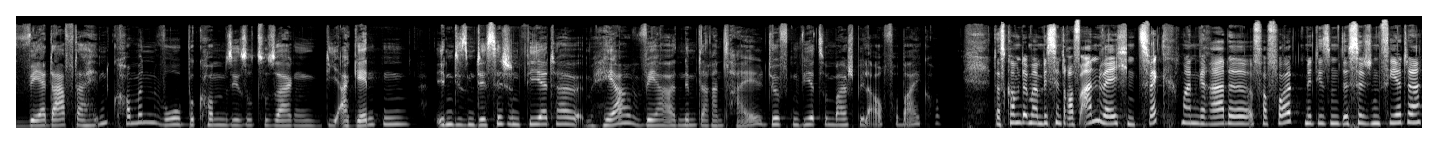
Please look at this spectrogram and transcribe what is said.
Wer darf da hinkommen? Wo bekommen Sie sozusagen die Agenten in diesem Decision Theater her? Wer nimmt daran teil? Dürften wir zum Beispiel auch vorbeikommen? Das kommt immer ein bisschen darauf an, welchen Zweck man gerade verfolgt mit diesem Decision Theater.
